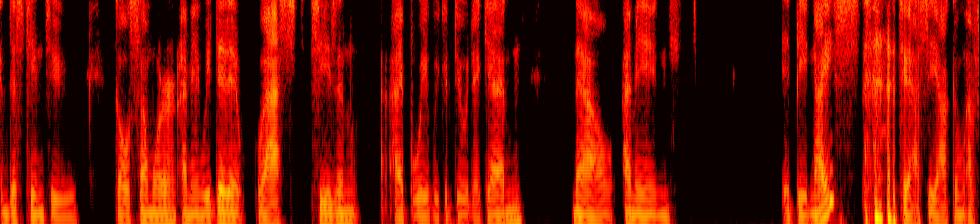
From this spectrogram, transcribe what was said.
in this team to go somewhere. I mean, we did it last season. I believe we could do it again. Now, I mean, it'd be nice to ask Siakam, of,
